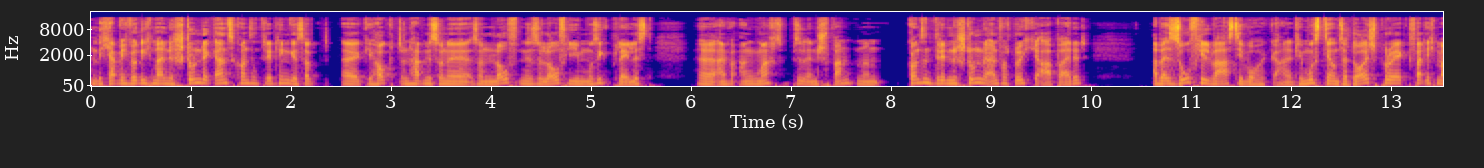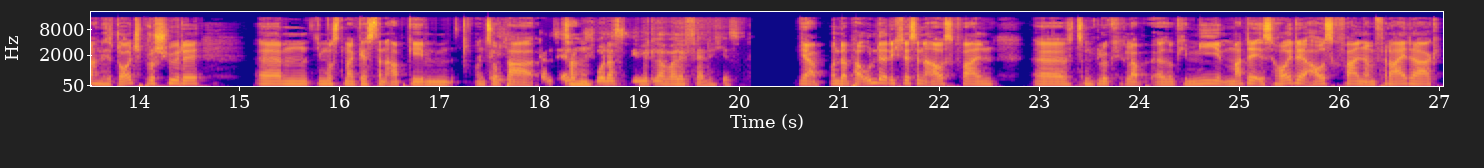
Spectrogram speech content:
ich habe mich wirklich mal eine Stunde ganz konzentriert hingesockt, äh, gehockt und habe mir so eine so ein Lof, eine so Lofi Musik-Playlist äh, einfach angemacht, ein bisschen entspannt und dann konzentriert eine Stunde einfach durchgearbeitet. Aber so viel war es die Woche gar nicht. Wir mussten ja unser Deutschprojekt fertig machen, diese Deutschbroschüre, ähm, die mussten wir gestern abgeben und so ein paar. Ich ganz ehrlich Sachen. froh, dass die mittlerweile fertig ist. Ja, und ein paar Unterrichte sind ausgefallen. Äh, zum Glück, ich glaube, also Chemie, Mathe ist heute ausgefallen am Freitag.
